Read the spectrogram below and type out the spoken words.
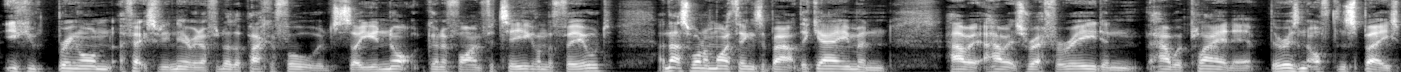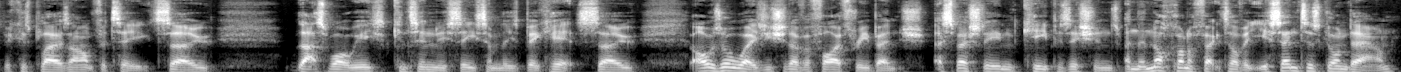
you can bring on effectively near enough another pack of forwards, so you're not going to find fatigue on the field. And that's one of my things about the game and how it how it's refereed and how we're playing it. There isn't often space because players aren't fatigued. So that's why we continually see some of these big hits. So I was always you should have a five three bench, especially in key positions. And the knock on effect of it, your centre's gone down,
